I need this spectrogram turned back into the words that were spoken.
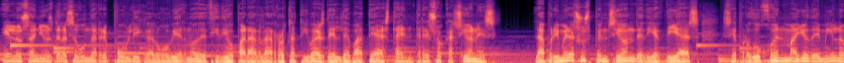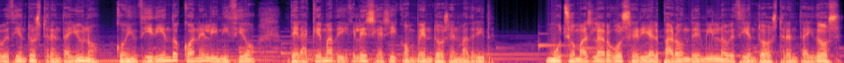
En los años de la Segunda República el gobierno decidió parar las rotativas del debate hasta en tres ocasiones, la primera suspensión de 10 días se produjo en mayo de 1931, coincidiendo con el inicio de la quema de iglesias y conventos en Madrid. Mucho más largo sería el parón de 1932.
